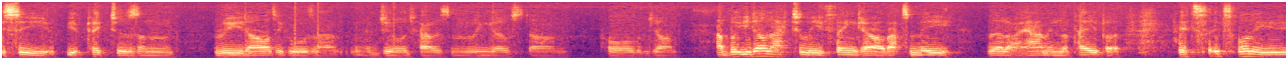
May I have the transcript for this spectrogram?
You see your pictures and read articles about you know, George Harrison, Ringo Starr, Paul and John, uh, but you don't actually think, oh, that's me that I am in the paper. It's it's funny.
